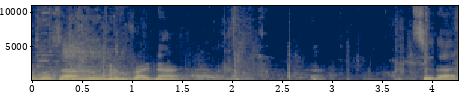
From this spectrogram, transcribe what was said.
Was that movement right now? See that?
